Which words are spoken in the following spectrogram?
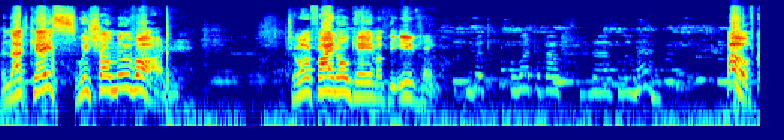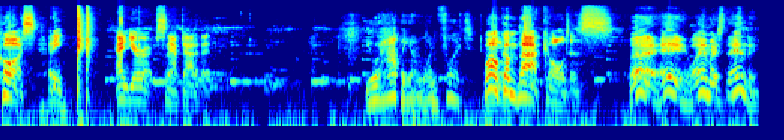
In that case, we shall move on to our final game of the evening. But what about the blue man? Oh, of course. And he and you're uh, snapped out of it. You were hopping on one foot. Welcome back, Aldous. Hey, hey, why am I standing?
